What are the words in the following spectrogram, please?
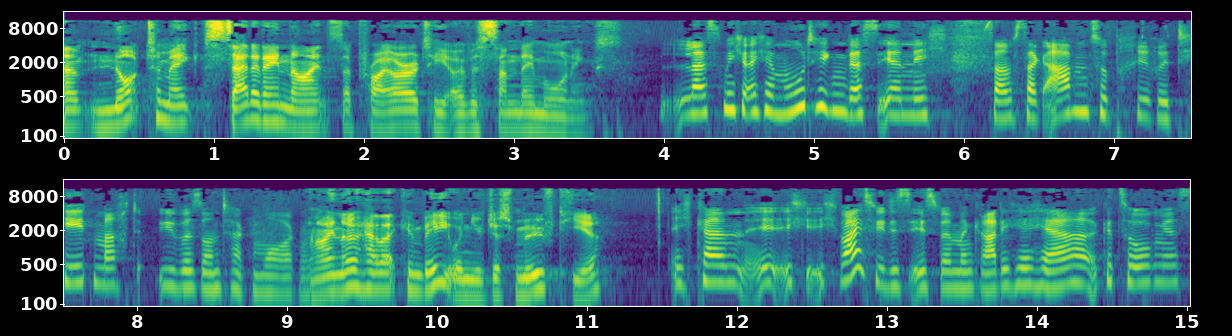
um, not to make Saturday nights a priority over Sunday mornings. Lasst mich euch ermutigen, dass ihr nicht Samstagabend zur Priorität macht über Sonntagmorgen. And I know how that can be when you've just moved here, Ich kann, ich, ich weiß, wie das ist, wenn man gerade hierher gezogen ist.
